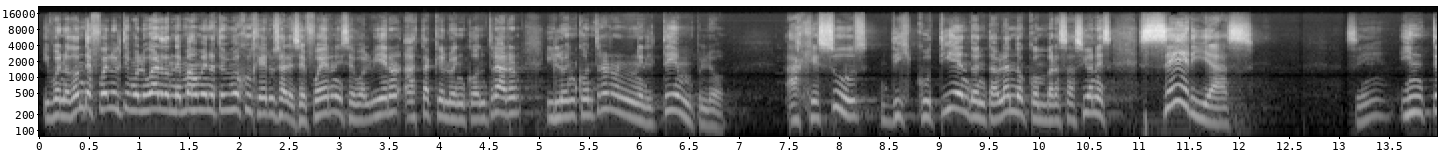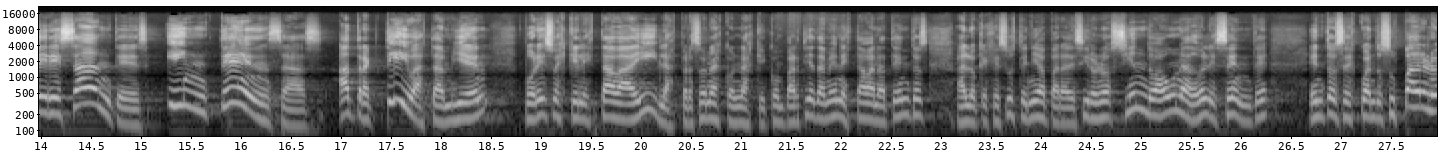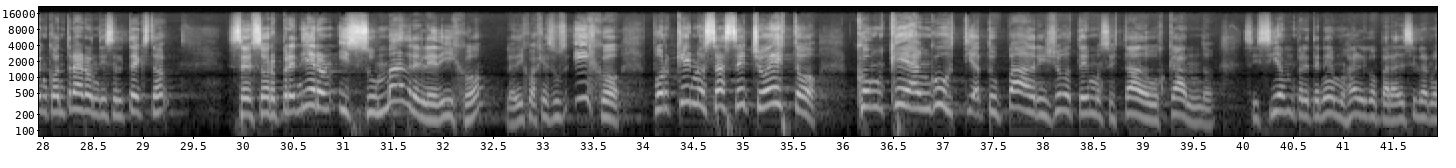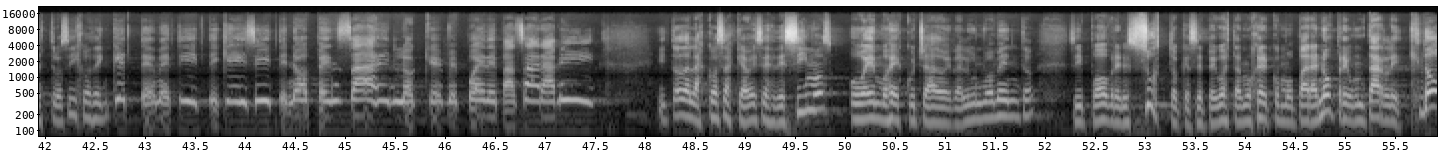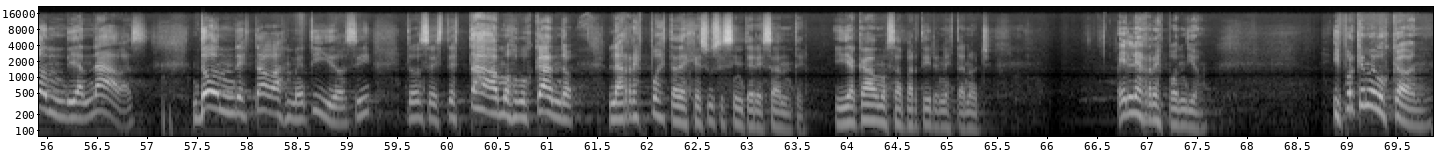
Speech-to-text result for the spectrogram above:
Y bueno, ¿dónde fue el último lugar donde más o menos tuvimos Jerusalén? Se fueron y se volvieron hasta que lo encontraron y lo encontraron en el templo a Jesús discutiendo, entablando conversaciones serias, ¿sí? interesantes, intensas, atractivas también. Por eso es que él estaba ahí, las personas con las que compartía también estaban atentos a lo que Jesús tenía para decir o no, siendo aún adolescente. Entonces, cuando sus padres lo encontraron, dice el texto, se sorprendieron y su madre le dijo, le dijo a Jesús, hijo, ¿por qué nos has hecho esto? Con qué angustia tu padre y yo te hemos estado buscando. Si siempre tenemos algo para decirle a nuestros hijos en qué te metiste, qué hiciste, no pensás en lo que me puede pasar a mí. Y todas las cosas que a veces decimos o hemos escuchado en algún momento. Sí, pobre el susto que se pegó esta mujer como para no preguntarle, ¿dónde andabas? ¿Dónde estabas metido? ¿Sí? Entonces te estábamos buscando. La respuesta de Jesús es interesante. Y de acá vamos a partir en esta noche. Él les respondió, ¿y por qué me buscaban?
